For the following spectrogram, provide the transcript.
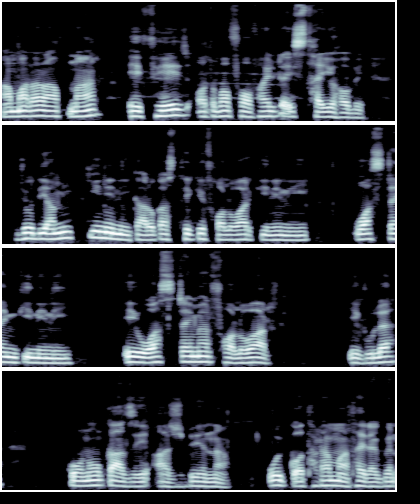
আমার আর আপনার এই ফেজ অথবা প্রোফাইলটা স্থায়ী হবে। যদি আমি কিনে নিই, কারও কাছ থেকে ফলোয়ার কিনে নিই ওয়াচ টাইম কিনে নিই, এই ওয়াচ টাইম আর ফলোয়ার এগুলা কোনো কাজে আসবে না। ওই কথাটা মাথায় রাখবেন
